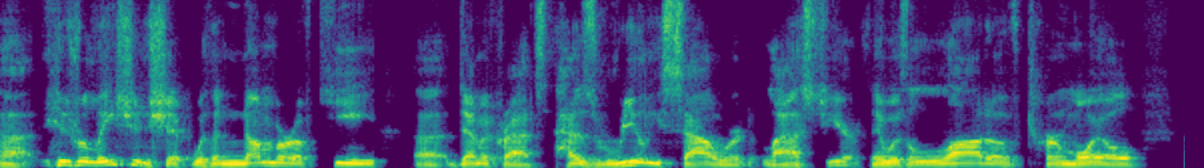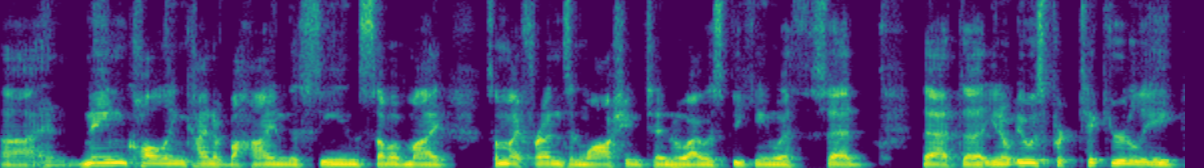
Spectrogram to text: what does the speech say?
uh, his relationship with a number of key uh, Democrats has really soured last year. There was a lot of turmoil uh, and name calling kind of behind the scenes. Some of my some of my friends in Washington who I was speaking with said that uh, you know it was particularly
